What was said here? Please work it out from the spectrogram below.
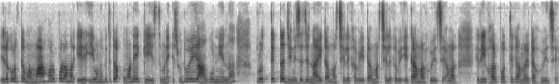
এরকম একটা মা- হওয়ার পর আমার এ- এই অনুভূতিটা অনেকেই এসছে। মানে শুধু এই আঙুর নিয়ে না, প্রত্যেকটা জিনিসে যে, না, এটা আমার ছেলে খাবে, এটা আমার ছেলে খাবে, এটা আমার হয়েছে। আমার রিক হওয়ার পর থেকে আমার এটা হয়েছে।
